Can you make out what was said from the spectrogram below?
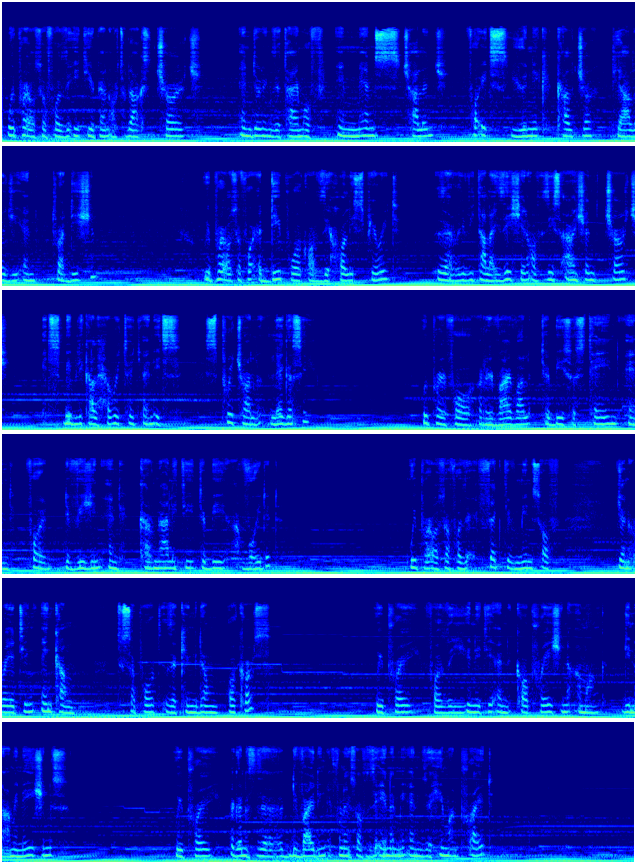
We pray also for the Ethiopian Orthodox Church and during the time of immense challenge for its unique culture, theology, and tradition. We pray also for a deep work of the Holy Spirit, the revitalization of this ancient church, its biblical heritage, and its spiritual legacy. We pray for revival to be sustained and for division and carnality to be avoided. We pray also for the effective means of generating income to support the kingdom workers. We pray for the unity and cooperation among denominations. We pray against the dividing influence of the enemy and the human pride.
